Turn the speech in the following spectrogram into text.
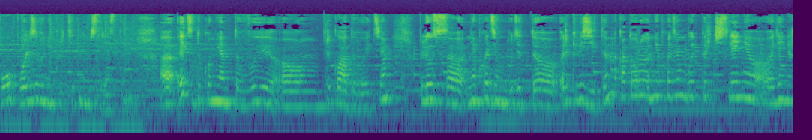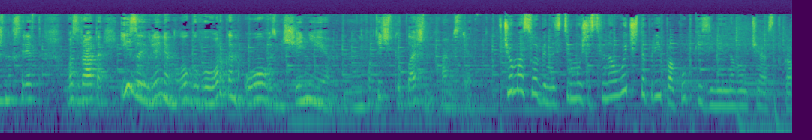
по пользованию кредитными средствами. Э, эти документы вы эм, прикладываете, плюс э, необходимы будут реквизиты, на которые необходимо будет перечисление денежных средств возврата и заявление в налоговый орган о возмещении фактически уплаченных вами средств. В чем особенность имущественного вычета при покупке земельного участка?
